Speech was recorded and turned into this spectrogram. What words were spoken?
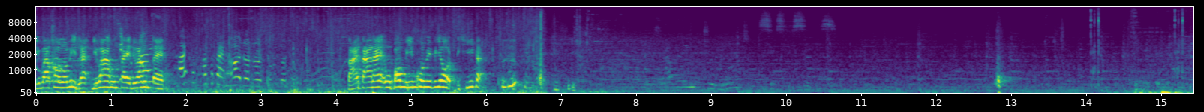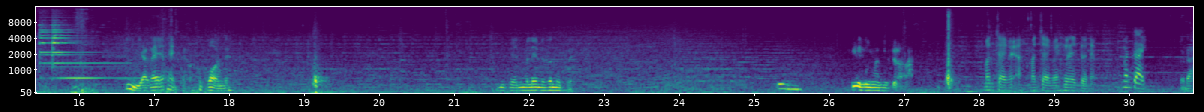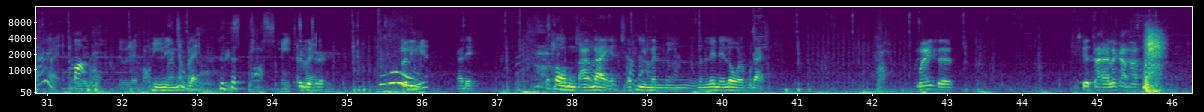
ดีว่าเข้ามาผิดแล้วดีว่าคุณแตกดีว่าคุณแตกตายเขาแตกเออโดนโดนจุกโดนจุกตายตายตายโอ้ป้อมหมีมคนมีประโยชน์ไอ้เหี้ย Traveling to Route 66. อืออยากได้แท็กกับก่อนเลยดีเฟนซ์มาเล่นมันสนุกเลยพี่อันนี้มันเกิดมั่นใจไหมอะ มั่นใจไหมเล่นตัวเนี้ย มั่นใจก็ได้ไปหมาดูเลยลิงก์จับเลเลยยมีจับเลเลยยแล้วนี้อะเดก็โตมึงตามได้ไงแล้วพีมันมันเล่นในโลแล้วกูได้ ไม่แต่เชื่อใจแล้วกันนะ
